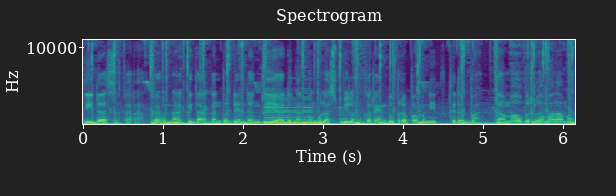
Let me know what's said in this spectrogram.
tidak sekarat. Karena kita akan berdendang ria dengan mengulas film keren beberapa menit ke depan. Tak mau berlama-lama,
